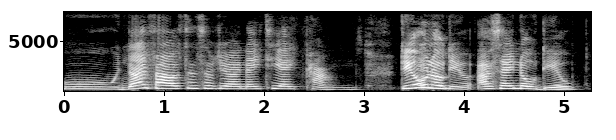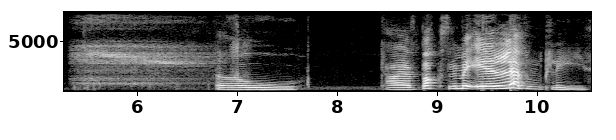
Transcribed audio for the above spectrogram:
Ooh, and eighty-eight pounds. Deal or no deal? I'll say no deal. Oh, can I have box number eleven, please?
